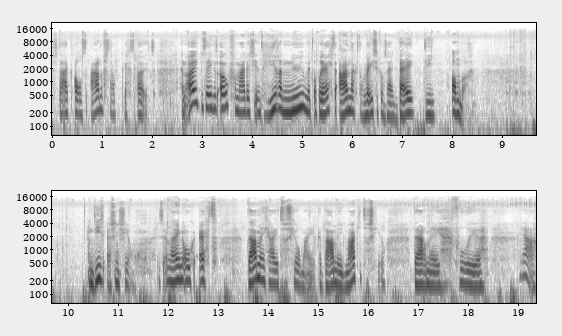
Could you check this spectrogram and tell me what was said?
sta ik als aan of sta ik echt uit? En uit betekent ook voor mij dat je in het hier en nu met oprechte aandacht aanwezig kan zijn bij die ander. En die is essentieel. Is in mijn ogen echt, daarmee ga je het verschil maken. Daarmee maak je het verschil. Daarmee voel je, ja,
